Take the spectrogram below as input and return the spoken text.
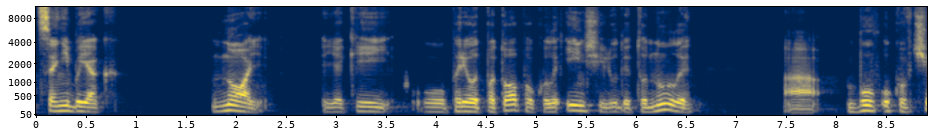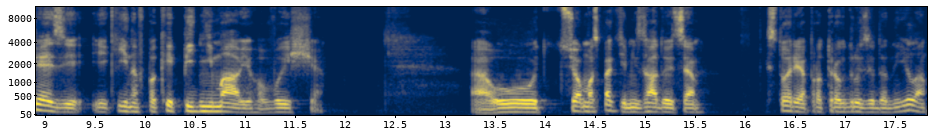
це ніби як Ной, який у період потопу, коли інші люди тонули, був у ковчезі, який навпаки піднімав його вище. У цьому аспекті мені згадується історія про трьох друзів Даниїла.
